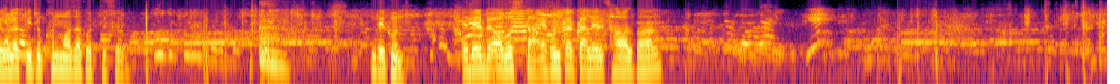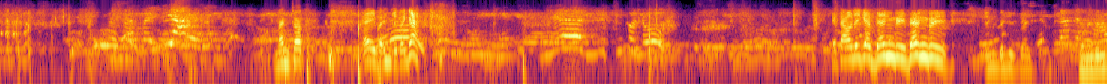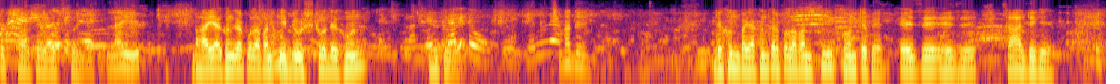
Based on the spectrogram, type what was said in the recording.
এগুলো কিছুক্ষণ মজা করতেছে। দেখুন এদের অবস্থা এখনকার কালের ছাওয়াল পাওয়াল এই এটা হলে গিয়া ব্যাংরি ব্যাংরি। এখানে কিন্তু খাওয়াতে লাইভ চলছে লাইভ ভাই এখনকার পোলাপান কি দুষ্ট দেখুন? দেখুন ভাই এখনকার পোলাপান কি ফোন টেপে। এই যে এই যে চারদিকে।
